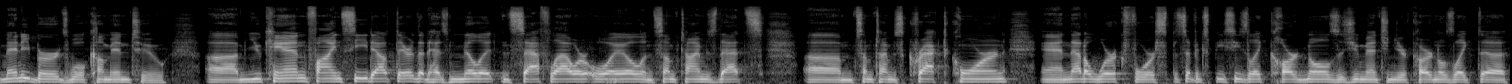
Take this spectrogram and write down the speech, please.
many birds will come into. Um, you can find seed out there that has millet and safflower oil, and sometimes that's um, sometimes cracked corn, and that'll work for specific species like cardinals. As you mentioned, your cardinals like to,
